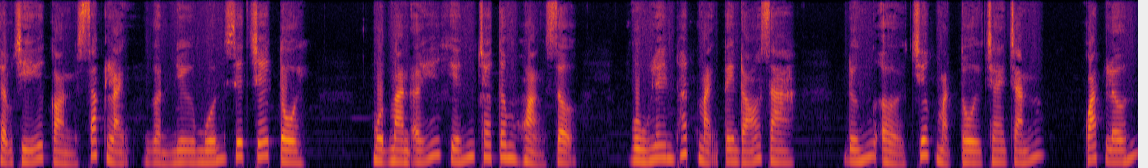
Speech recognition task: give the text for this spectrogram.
Thậm chí còn sắc lạnh gần như muốn giết chết tôi. Một màn ấy khiến cho tâm hoảng sợ, vùng lên hất mạnh tên đó ra, đứng ở trước mặt tôi che chắn, quát lớn.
